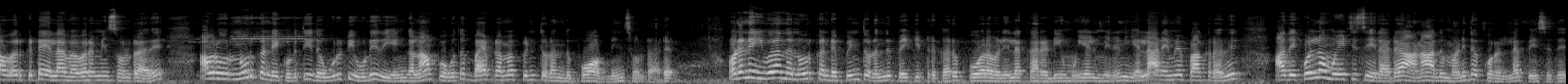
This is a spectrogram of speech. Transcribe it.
அவர்கிட்ட எல்லா விவரமே சொல்கிறாரு அவர் ஒரு நூற்கண்டை கொடுத்து இதை உருட்டி விடு இது எங்கெல்லாம் போகுதோ பயப்படாமல் பின்தொடர்ந்து போ அப்படின்னு சொல்கிறாரு உடனே இவர் அந்த நூற்கண்டை பின்தொடர்ந்து போய்கிட்டு இருக்காரு. போகிற வழியில் கரடி முயல் மீனன் எல்லாரையுமே பார்க்குறாரு அதை கொல்ல முயற்சி செய்கிறாரு ஆனால் அது மனித குரலில் பேசுது.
